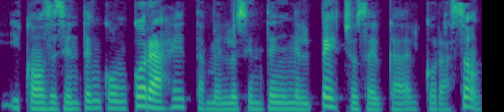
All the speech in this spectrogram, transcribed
y cuando se sienten con coraje, también lo sienten en el pecho, cerca del corazón.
